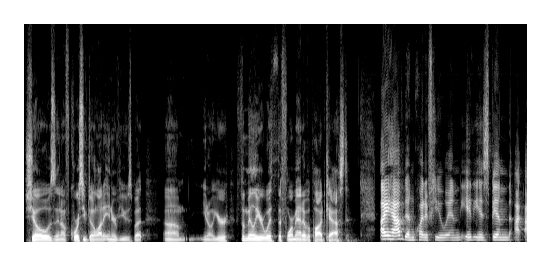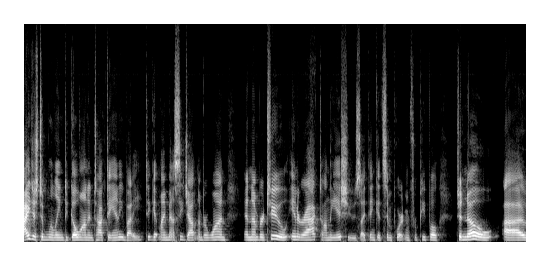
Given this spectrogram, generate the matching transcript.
shows, and of course, you've done a lot of interviews. But um, you know, you're familiar with the format of a podcast. I have done quite a few, and it has been, I, I just am willing to go on and talk to anybody to get my message out, number one. And number two, interact on the issues. I think it's important for people to know uh,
